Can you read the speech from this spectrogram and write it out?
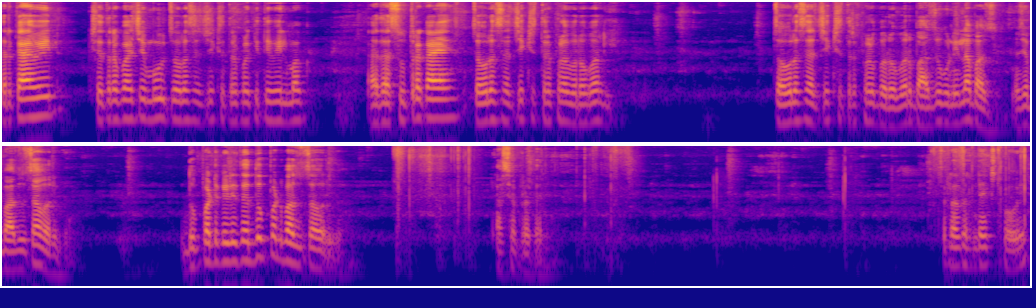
तर काय होईल? क्षेत्रफळाचे मूळ चौरसाचे क्षेत्रफळ किती होईल मग? आता सूत्र काय? आहे? चौरसाचे क्षेत्रफळ बरोबर चौरसाचे क्षेत्रफळ बरोबर बाजू गुणीला बाजू म्हणजे बाजूचा वर्ग. दुप्पट केली तर दुप्पट बाजूचा वर्ग. अशा प्रकारे. चला तर नेक्स्ट पाहूया.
